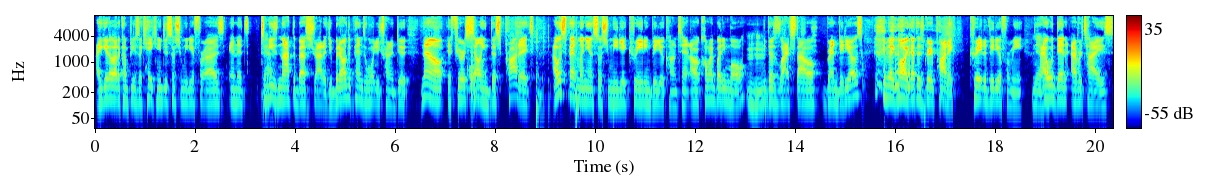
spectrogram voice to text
I get a lot of companies like, hey, can you do social media for us? And it's to me is not the best strategy, but it all depends on what you're trying to do. Now, if you're selling this product, I would spend money on social media creating video content. I would call my buddy Mo. Mm-hmm. He does lifestyle brand videos. He'd be like, Mo, I got this great product. Create a video for me. Yeah. I would then advertise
